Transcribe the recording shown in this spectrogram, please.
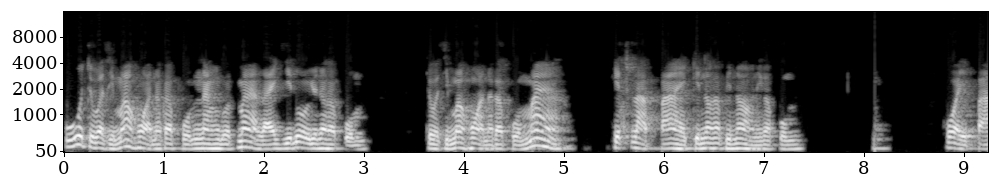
อู้จว่าสิมาหอดนะครับ ผมนั่งรถมาหลายกิโลอยู่นะครับ ผมจว่าสิมาหอดนะครับ ผมมาเฮ็ดลาบปลาให้กินนะครับพี่น้องนี่ครับผม กล้วยปลา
